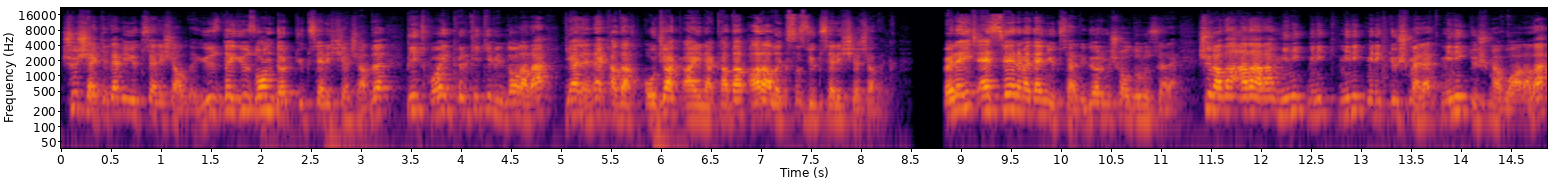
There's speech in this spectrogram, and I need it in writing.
şu şekilde bir yükseliş aldı. %114 yükseliş yaşadı. Bitcoin 42 bin dolara gelene kadar Ocak ayına kadar aralıksız yükseliş yaşadık. Öyle hiç es vermeden yükseldi görmüş olduğunuz üzere. Şurada ara ara minik minik minik minik düşmeler. Minik düşme bu aralar.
